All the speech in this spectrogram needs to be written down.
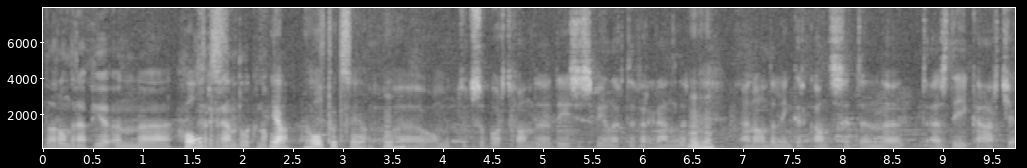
Daaronder heb je een uh, vergrendelknopje. Ja, holdtoets. Ja. Mm -hmm. uh, om het toetsenbord van de, deze speler te vergrendelen. Mhm. En aan de linkerkant zit een SD-kaartje.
